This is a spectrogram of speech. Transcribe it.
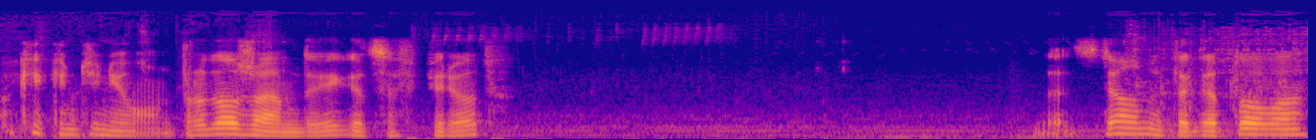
Окей, continue on. Продолжаем двигаться вперед. That's done, это готово.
